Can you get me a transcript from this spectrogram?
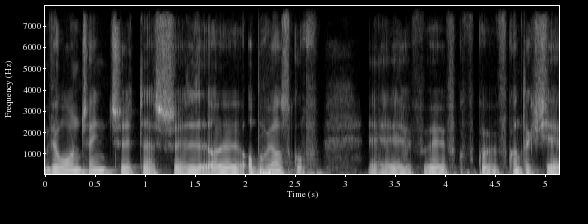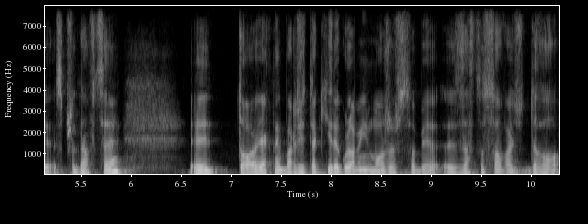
wyłączeń czy też e, obowiązków w, w, w kontekście sprzedawcy to jak najbardziej taki regulamin możesz sobie zastosować do,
